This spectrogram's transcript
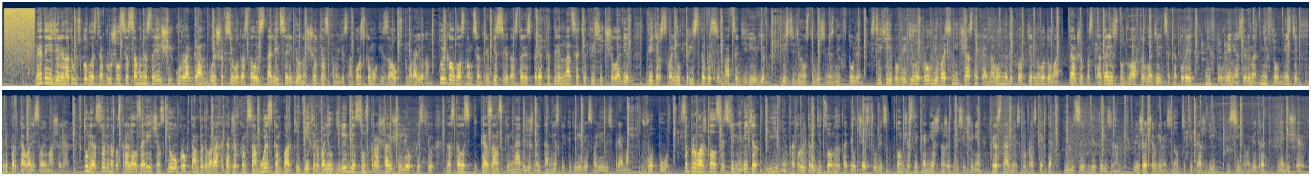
На этой неделе на Тульскую область обрушился самый настоящий ураган. Больше всего досталось столице региона Щекинскому, Ясногорскому и Заокскому районам. Только в областном центре без света остались порядка 13 тысяч человек. Ветер свалил 318 деревьев, 298 из них в Туле. Стихия повредила кровли 8 частных и одного многоквартирного дома. Также пострадали 102 автовладельца, которые не в то время, особенно не в том месте, припарковали свои машины. В Туле особенно пострадал Зареченский округ. Там во дворах а также в Комсомольском парке ветер валил деревья с устрашающей легкостью. Досталось и Казанской набережной, там несколько деревьев свалились прямо в ОПУ. Сопровождался сильный ветер ливнем, который традиционно затопил часть улиц, в том числе, конечно же, пересечение Красноармейского проспекта и улицы Литейзина. В ближайшее время синоптики дождей и сильного ветра не обещают.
